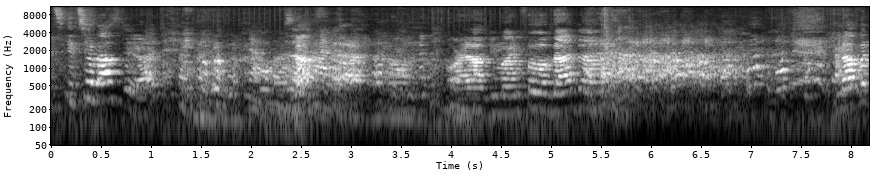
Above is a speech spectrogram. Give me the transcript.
it's, it's your last day, right? Yeah? All right, I'll be mindful of that. Uh, no, but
